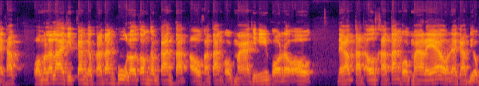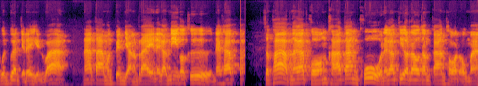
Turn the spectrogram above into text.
นะครับพอมันละลายติดกันกับขาตั้งคู่ เราต้องทำการตัดเอาขาตั้งออกมา ทีนี้พอเราเอานะครับตัดเอาขาตั้งออกมาแล้วนะครับ เดี๋ยวเพื่อนๆจะได้เห็นว่าหน้าตามันเป็นอย่างไรนะครับ นี่ก็คือนะครับ สภาพนะครับของขาตั้งคู่นะครับที่เราทำการถอดออกมา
